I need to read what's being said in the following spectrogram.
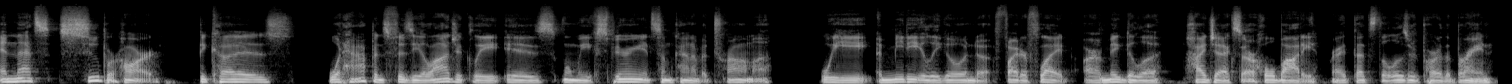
And that's super hard because what happens physiologically is when we experience some kind of a trauma, we immediately go into fight or flight. Our amygdala hijacks our whole body, right? That's the lizard part of the brain.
